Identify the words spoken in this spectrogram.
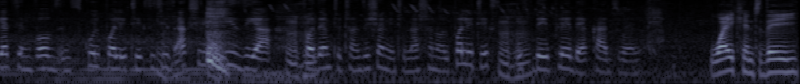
gets involved in school politics, it is actually easier for them to transition into national politics if they play their cards well. Why can't they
